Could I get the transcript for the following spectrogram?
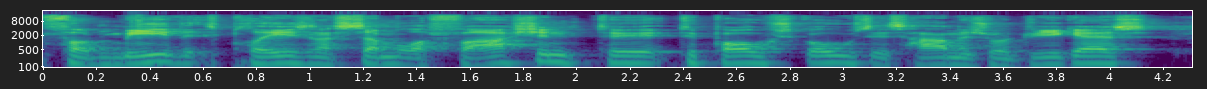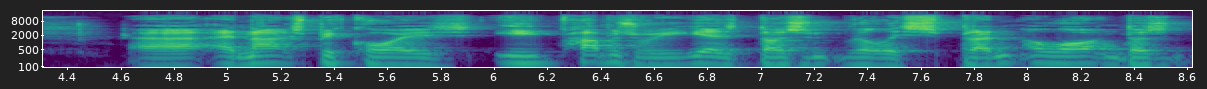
for me that plays in a similar fashion to, to Paul Scholes is James Rodriguez. Uh, and that's because he, James Rodriguez doesn't really sprint a lot and doesn't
